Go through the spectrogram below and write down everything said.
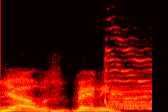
Yo, it's Benny.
